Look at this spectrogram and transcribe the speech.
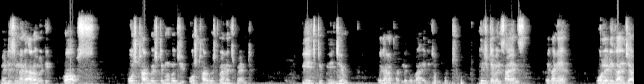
medicinal aromatic crops post harvest technology post harvest management PhD PHM এখানে থাকলে তোমরা এলিজিবল হচ্ছ ভেজিটেবল সায়েন্স এখানে olericulture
